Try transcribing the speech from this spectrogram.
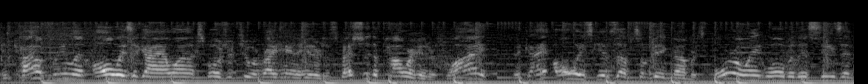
And Kyle Freeland, always a guy I want exposure to at right-handed hitters, especially the power hitters. Why? The guy always gives up some big numbers. 408 Woba this season,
